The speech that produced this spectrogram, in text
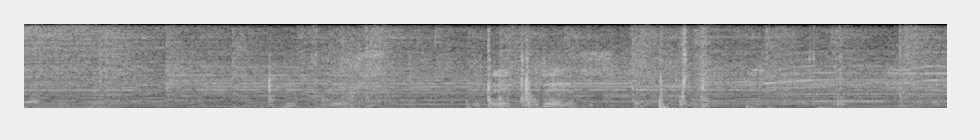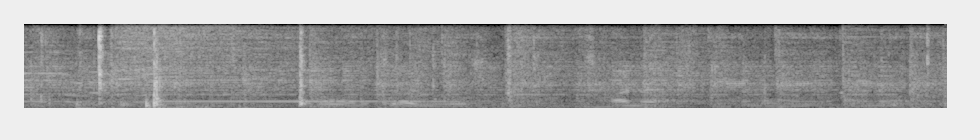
That's a fish. Big fish. Big fish. I don't want to tell you this. I know. I know. I know.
